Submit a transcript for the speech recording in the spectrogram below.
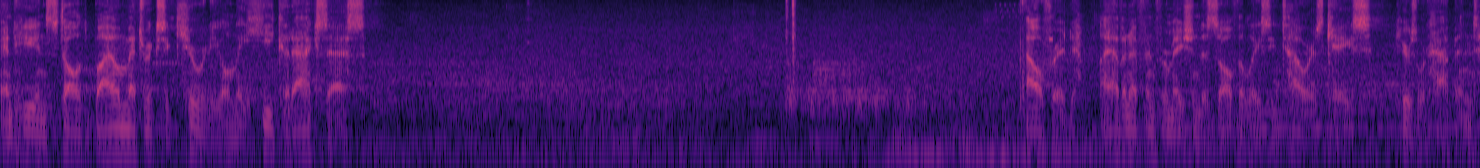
And he installed biometric security only he could access. Alfred, I have enough information to solve the Lacey Towers case. Here's what happened.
